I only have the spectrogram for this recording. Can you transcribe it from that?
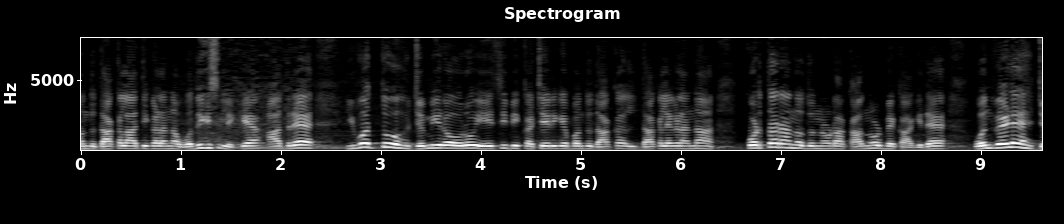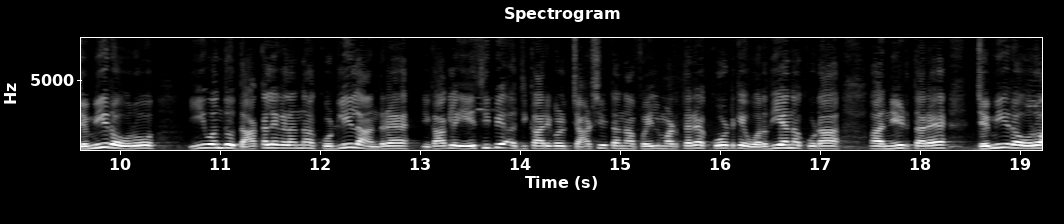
ಒಂದು ದಾಖಲಾತಿಗಳನ್ನು ಒದಗಿಸಲಿಕ್ಕೆ. ಆದರೆ ಇವತ್ತು ಜಮೀರ್ ಅವರು ಎ ಸಿ ಬಿ ಕಚೇರಿಗೆ ಬಂದು ದಾಖಲ್, ದಾಖಲೆಗಳನ್ನು ಕೊಡ್ತಾರ ಅನ್ನೋದನ್ನ ನೋಡ ಕಾದು ನೋಡಬೇಕಾಗಿದೆ. ಒಂದು ವೇಳೆ ಜಮೀರ್ ಅವರು ಈ ಒಂದು ದಾಖಲೆಗಳನ್ನು ಕೊಡಲಿಲ್ಲ ಅಂದರೆ ಈಗಾಗಲೇ ಎ ಸಿ ಬಿ ಅಧಿಕಾರಿಗಳು ಚಾರ್ಜ್ ಶೀಟನ್ನು ಫೈಲ್ ಮಾಡ್ತಾರೆ, ಕೋರ್ಟ್ಗೆ ವರದಿಯನ್ನು ಕೂಡ ನೀಡ್ತಾರೆ. ಜಮೀರ್ ಅವರು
